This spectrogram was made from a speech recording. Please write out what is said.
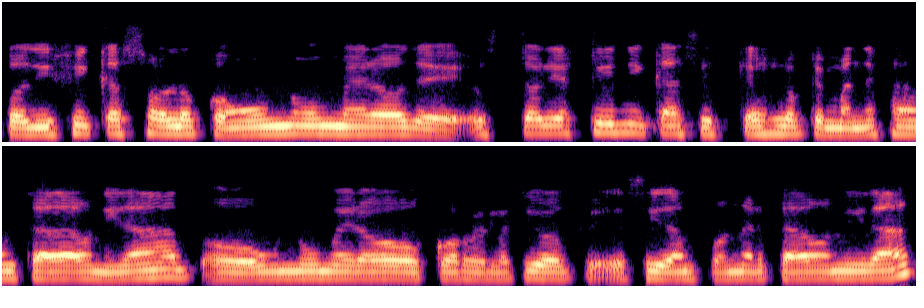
codifica solo con un número de historias clínicas, si es es lo que manejan cada unidad o un número correlativo que decidan poner cada unidad.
